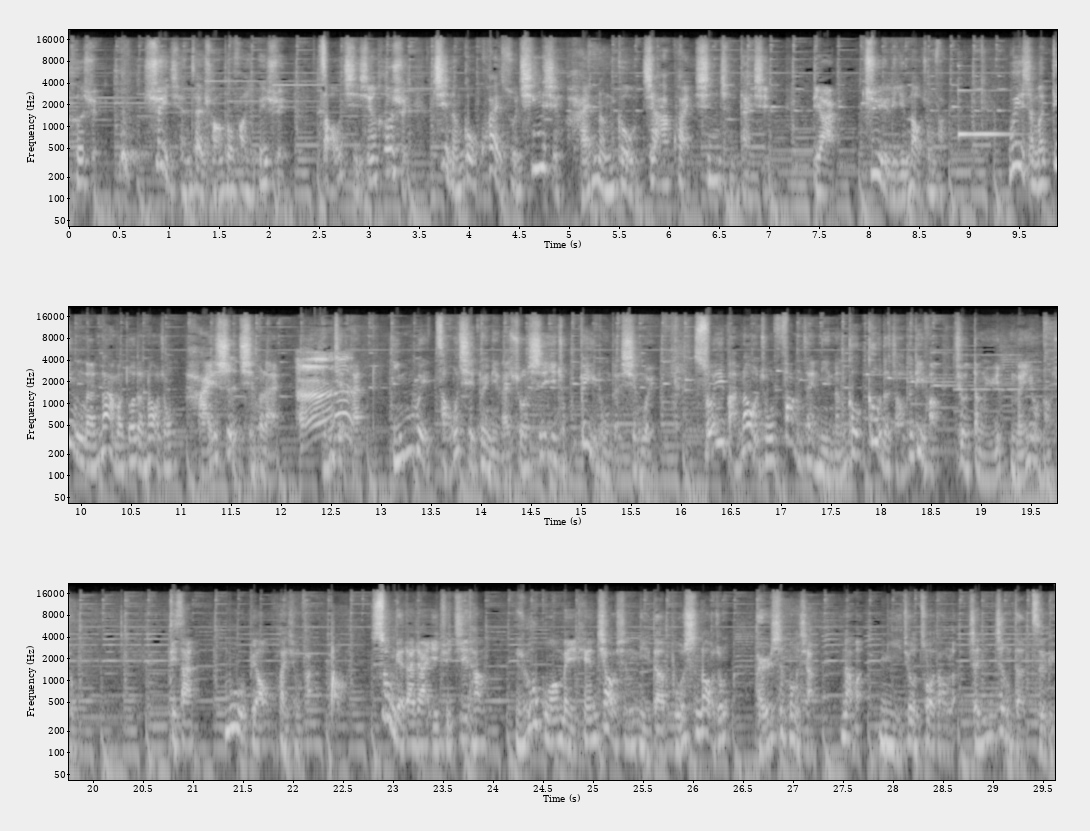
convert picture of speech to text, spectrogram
喝水。睡前在床头放一杯水，早起先喝水，既能够快速清醒，还能够加快新陈代谢。第二，距离闹钟法。为什么定了那么多的闹钟还是起不来？很简单，因为早起对你来说是一种被动的行为，所以把闹钟放在你能够够得着的地方，就等于没有闹钟。第三，目标唤醒法，送给大家一句鸡汤：如果每天叫醒你的不是闹钟，而是梦想，那么你就做到了真正的自律。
